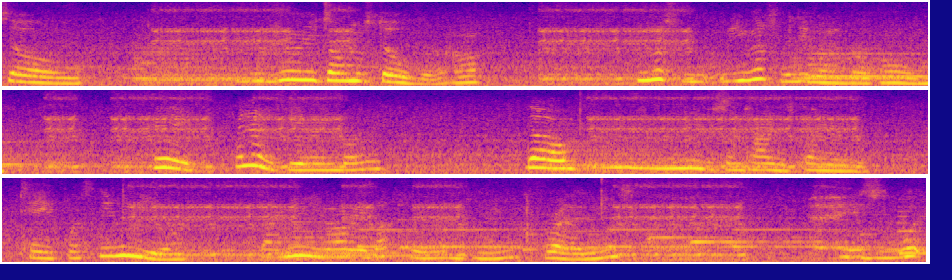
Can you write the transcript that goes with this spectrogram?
So, the journey's almost over, huh? You must, you must really want to go home. Hey, I know the feeling, buddy. Though, maybe take what's leaving you. That means you already got friends, and friends. Is what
